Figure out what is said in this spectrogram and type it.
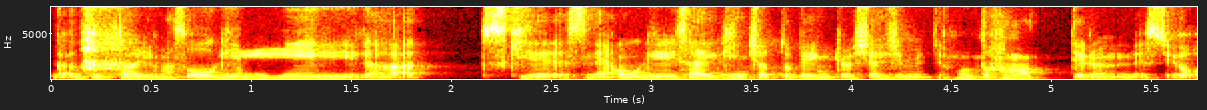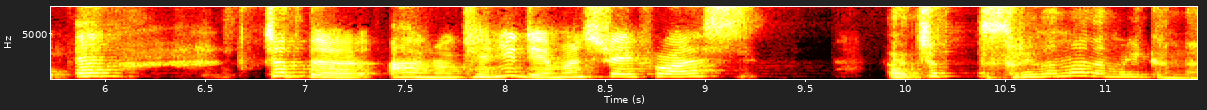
がずっとあります。大喜利が好きでですね、大喜利最近ちょっと勉強し始めて、本当ハマってるんですよ。え、ちょっと、あの、can you demonstrate for us? あ、ちょっとそれはまだ無理かな。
